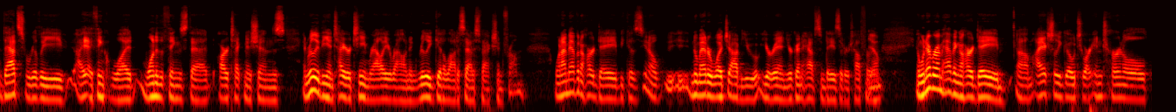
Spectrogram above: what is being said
that's really, I, I, think, what one of the things that our technicians and really the entire team rally around and really get a lot of satisfaction from. When I'm having a hard day, because you know, no matter what job you you're in, you're going to have some days that are tougher. Yeah. And whenever I'm having a hard day, um, I actually go to our internal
